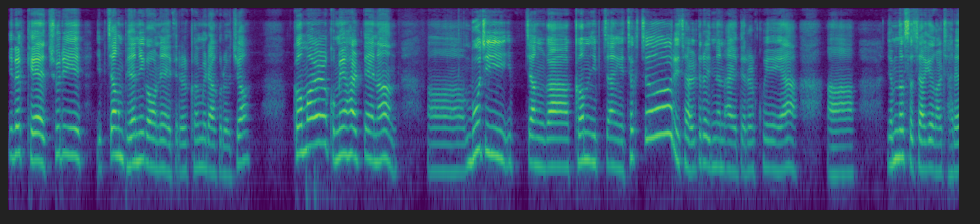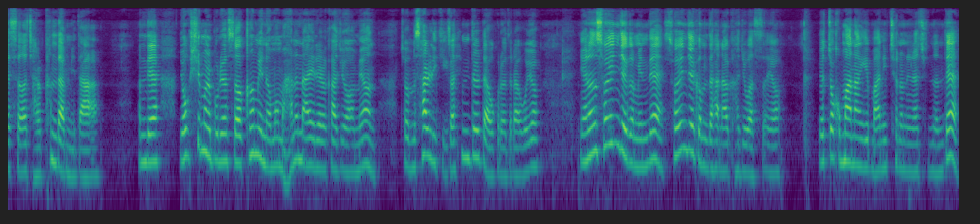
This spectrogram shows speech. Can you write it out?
이렇게 줄이 입장 변이가 온 애들을 검이라 그러죠. 검을 구매할 때는 어, 무지 입장과 검 입장이 적절히 잘 들어있는 아이들을 구해야 어, 엽노스 작용을 잘해서 잘 큰답니다. 근데 욕심을 부려서 검이 너무 많은 아이를 가져오면 좀 살리기가 힘들다고 그러더라고요. 얘는 소인제금인데 소인제금도 하나 가져왔어요. 요 조그만한 게 12,000원이나 줬는데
